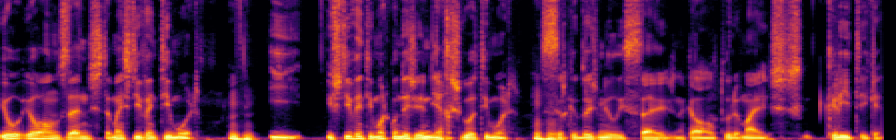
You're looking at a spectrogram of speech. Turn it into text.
eu, eu há uns anos também estive em Timor uhum. e estive em Timor quando a GNR chegou a Timor, uhum. cerca de 2006, naquela altura mais crítica.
